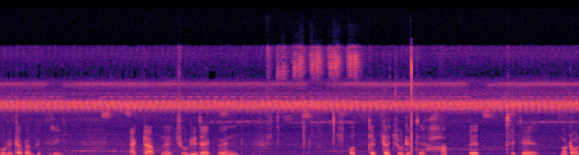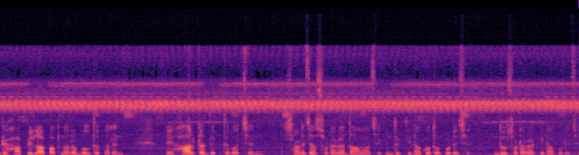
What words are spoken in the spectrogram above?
কুড়ি টাকা বিক্রি। একটা আপনি চুড়ি দেখবেন, প্রত্যেকটা চুড়িতে হাফের থেকে মোটামুটি হাফই লাভ আপনারা বলতে পারেন। এই হারটা দেখতে পাচ্ছেন। সাড়ে চারশো টাকা দাম আছে, কিন্তু কিনা কত পড়েছে? দুশো টাকা কিনা পড়েছে।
